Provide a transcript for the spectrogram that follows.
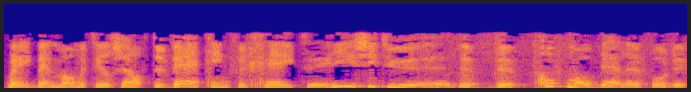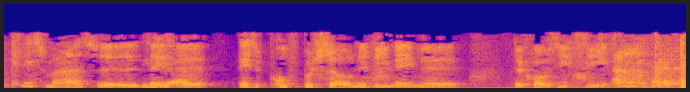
Maar ik ben momenteel zelf de werking vergeten. Hier ziet u eh, de, de proefmodellen voor de klisma's. Eh, deze, Ja. deze proefpersonen die nemen de positie aan... eh,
